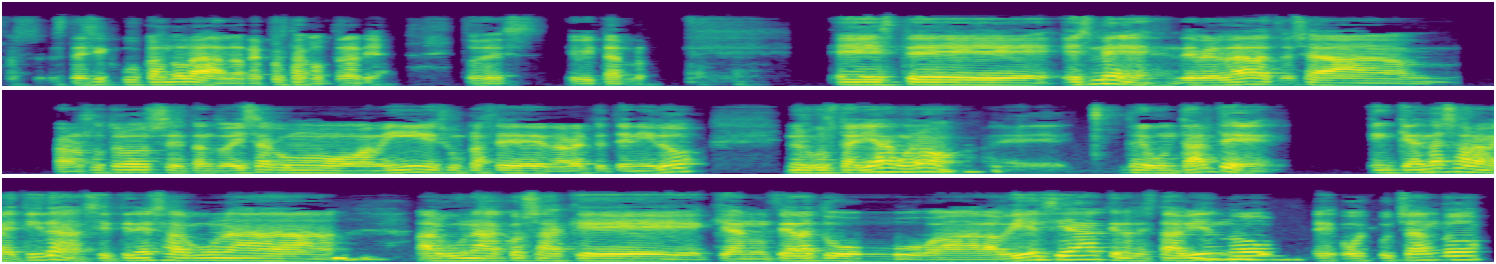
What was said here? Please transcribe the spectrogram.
pues estáis buscando la, respuesta contraria, entonces, evitarlo. Este, Esme, de verdad, o sea, para nosotros, eh, tanto a Isa como a mí, es un placer haberte tenido. Nos gustaría, bueno, eh, preguntarte, ¿En qué andas ahora metida? Si tienes alguna, alguna cosa que, anunciar a, tu, a la audiencia que nos está viendo eh, o escuchando.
